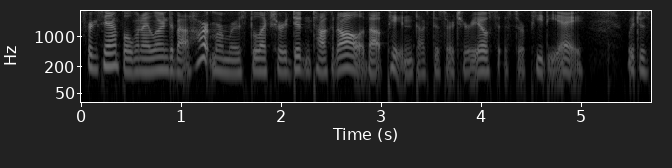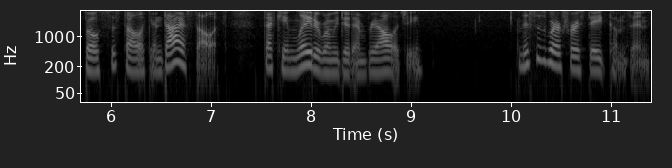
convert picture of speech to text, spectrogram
For example, when I learned about heart murmurs, the lecturer didn't talk at all about patent ductus arteriosus, or PDA, which is both systolic and diastolic. That came later when we did embryology. This is where first aid comes in.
